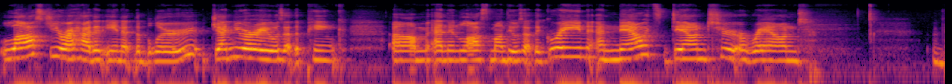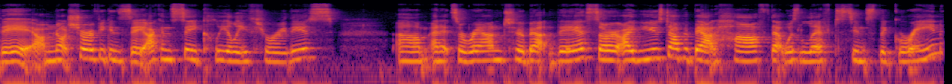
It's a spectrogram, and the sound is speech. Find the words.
last year I had it in at the blue. January it was at the pink, um, and then last month it was at the green, and now it's down to around there. I'm not sure if you can see. I can see clearly through this. Um, and it's around to about there. So I've used up about half that was left since the green.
